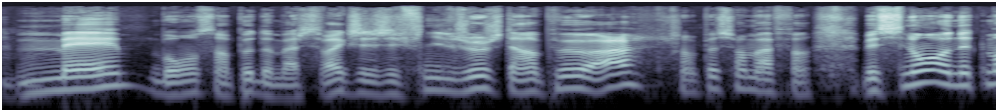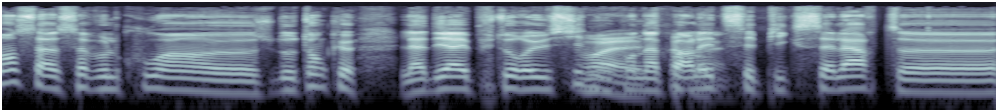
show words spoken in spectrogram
Mhm. Mais bon, c'est un peu dommage. C'est vrai que j'ai fini le jeu, j'étais un peu, ah, je suis un peu sur ma fin. Mais sinon, honnêtement, ça, ça vaut le coup. hein, euh, D'autant que l'ADA est plutôt réussie. donc on a parlé de ces pixel art. euh,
